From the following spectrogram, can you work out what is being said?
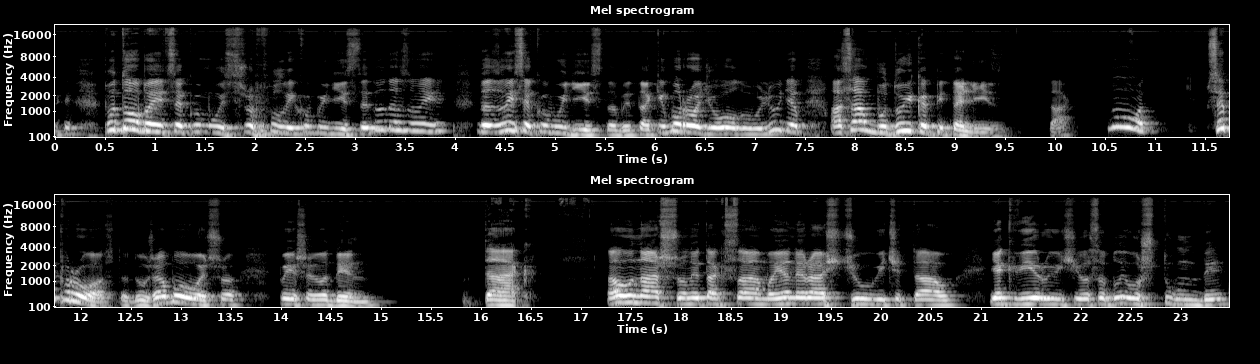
Подобається комусь, щоб були комуністи. Ну, назви, назвися комуністами, так, і морочь голову людям, а сам будуй капіталізм. Так. Ну от, все просто дуже. Або ось що пише один. Так. А у нас що не так само, я не раз чув і читав, як віруючі, особливо штунди,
